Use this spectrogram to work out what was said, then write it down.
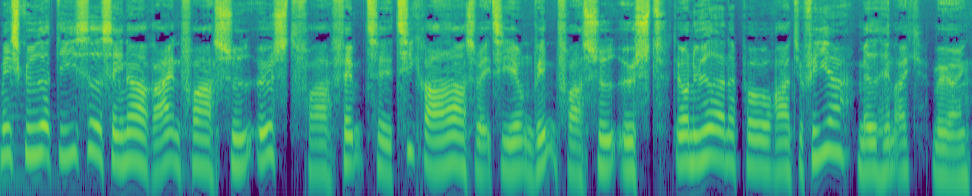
Med skyder diset, senere regn fra sydøst fra 5 til 10 grader og svag til jævn vind fra sydøst. Det var nyhederne på Radio 4 med Henrik Møring.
